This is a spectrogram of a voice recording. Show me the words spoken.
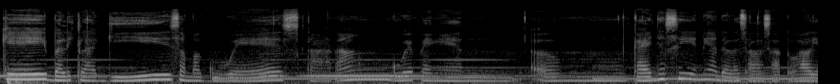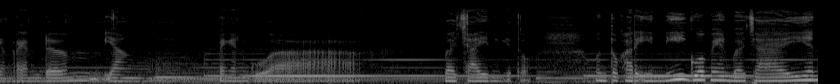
Oke, balik lagi sama gue. Sekarang gue pengen, um, kayaknya sih ini adalah salah satu hal yang random yang pengen gue bacain gitu. Untuk hari ini gue pengen bacain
